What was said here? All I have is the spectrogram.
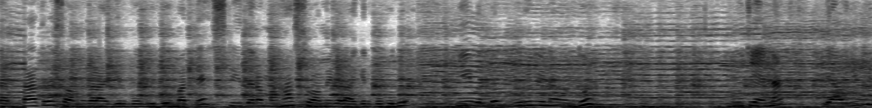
ದತ್ತಾತ್ರೇಯ ಸ್ವಾಮಿಗಳಾಗಿರಬಹುದು ಮತ್ತು ಶ್ರೀಧರ ಮಹಾಸ್ವಾಮಿಗಳಾಗಿರಬಹುದು. ಈ ಒಂದು ಗುರುವಿನ ಒಂದು ಪೂಜೆಯನ್ನು ಯಾವ ರೀತಿ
